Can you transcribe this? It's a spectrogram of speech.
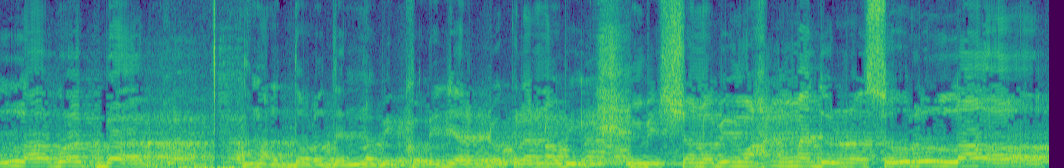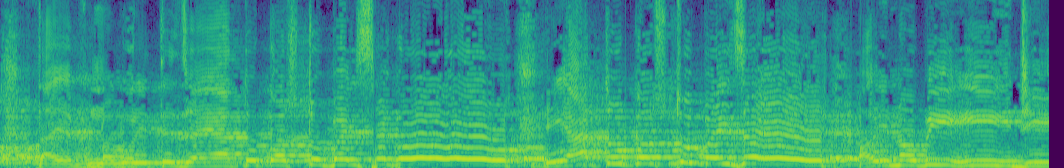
আল্লাহ আকবর। আমার দরদের নবী খরিজার টুকরা নবী, বিশ্ব নবী মোহাম্মদুর রসুল্লাহ তাইব নগরীতে যায় এত কষ্ট পাইছে গো, এত কষ্ট পাইছে ওই নবীজি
